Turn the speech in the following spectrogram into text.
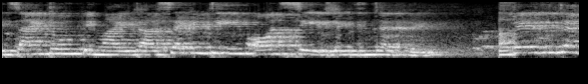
it's time to invite our second team on stage, ladies and gentlemen. Ladies and gentlemen,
